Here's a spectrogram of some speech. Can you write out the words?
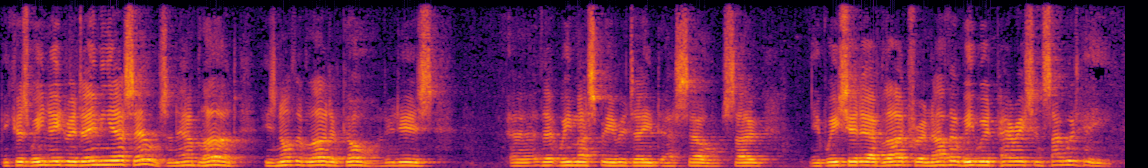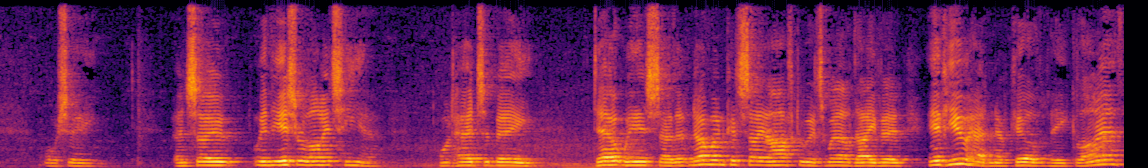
because we need redeeming ourselves, and our blood is not the blood of God. It is uh, that we must be redeemed ourselves. So if we shed our blood for another, we would perish, and so would he or she. And so, with the Israelites here, what had to be dealt with so that no one could say afterwards, Well, David, if you hadn't have killed the Goliath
